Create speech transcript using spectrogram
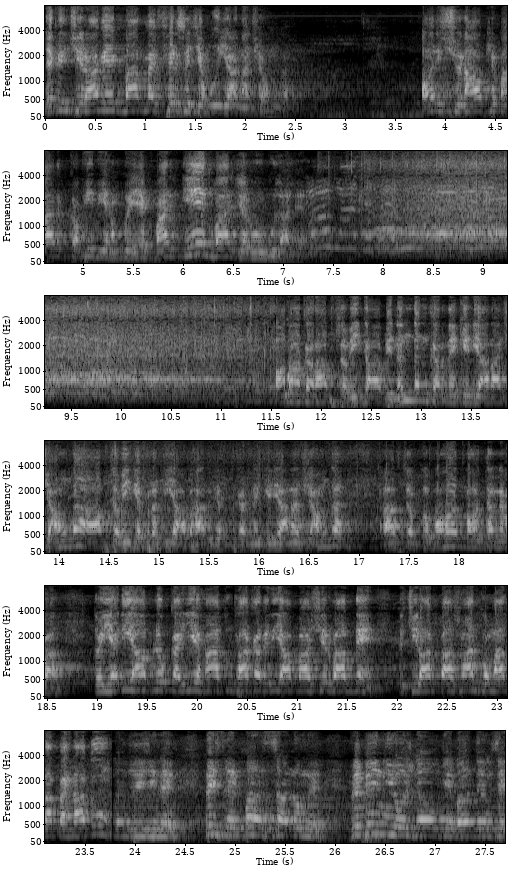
लेकिन चिराग, एक बार मैं फिर से जमुई आना चाहूँगा। और इस चुनाव के बाद कभी भी हमको एक बार एक बार ज़रूर बुला लेना। अब आकर आप सभी का अभिनंदन करने के लिए आना चाहूँगा, आप सभी के प्रति आभार व्यक्त करने के लिए आना चाहूँगा। आप सबको बहुत बहुत धन्यवाद। तो यदि आप लोग कहिए हाथ उठाकर यदि आप आशीर्वाद दें तो चिराग पासवान को माला पहना दूँ। मंत्री जी ने पिछले पाँच सालों में विभिन्न योजनाओं के माध्यम से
